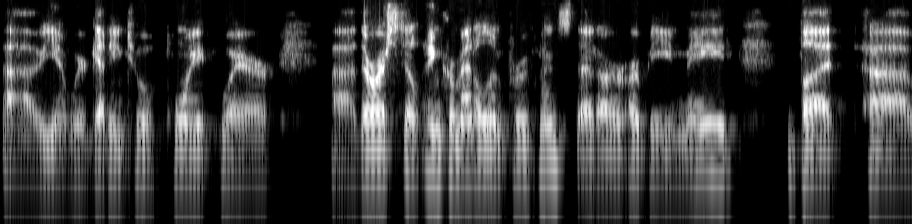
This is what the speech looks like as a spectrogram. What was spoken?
Uh, you know, we're getting to a point where uh, there are still incremental improvements that are, are being made, but uh,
